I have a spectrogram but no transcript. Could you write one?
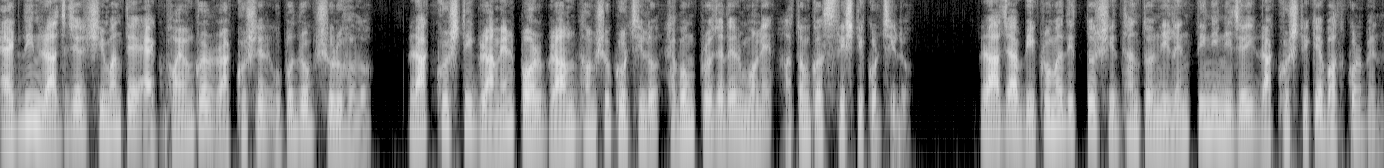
একদিন রাজ্যের সীমান্তে এক ভয়ঙ্কর রাক্ষসের উপদ্রব শুরু হল। রাক্ষসটি গ্রামের পর গ্রাম ধ্বংস করছিল এবং প্রজাদের মনে আতঙ্ক সৃষ্টি করছিল। রাজা বিক্রমাদিত্য সিদ্ধান্ত নিলেন তিনি নিজেই রাক্ষসটিকে বধ করবেন।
